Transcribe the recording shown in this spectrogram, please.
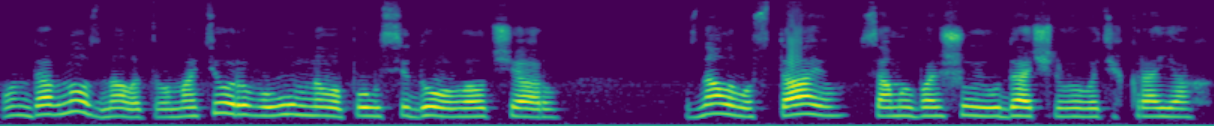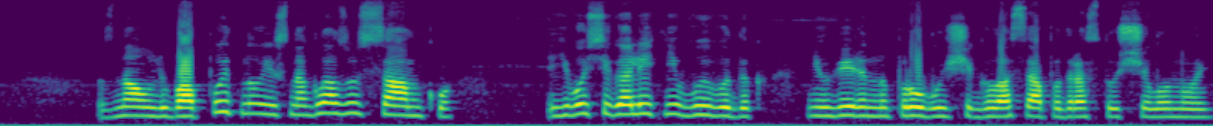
Он давно знал этого матерого, умного, полуседого волчару. Знал его стаю, самую большую и удачливую в этих краях. Знал любопытную ясноглазую самку, его сигалетний выводок, неуверенно пробующий голоса под растущей луной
